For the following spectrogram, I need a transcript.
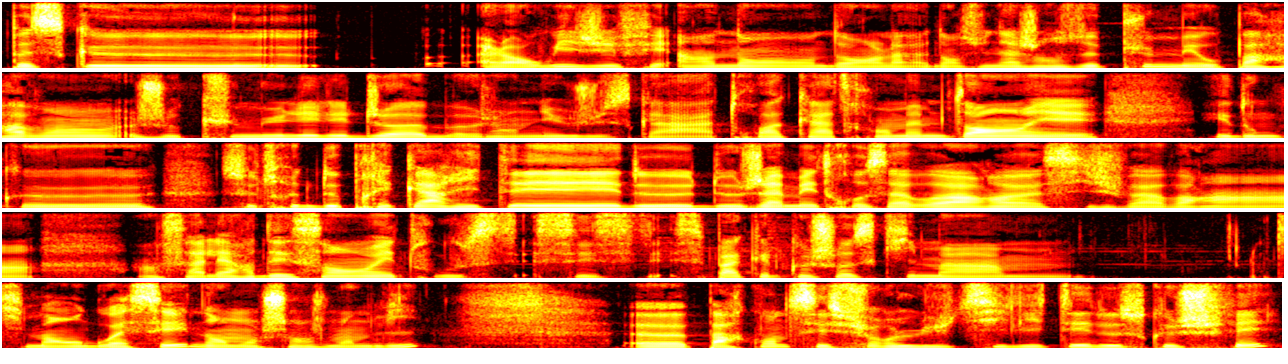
Parce que. Alors oui, j'ai fait un an dans, dans une agence de pub, mais auparavant, je cumulais les jobs. J'en ai eu jusqu'à 3-4 en même temps. Et, et donc, euh, ce truc de précarité, de, jamais trop savoir euh, si je vais avoir un, salaire décent et tout, c'est pas quelque chose qui m'a qui m'a angoissée dans mon changement de vie. Euh, par contre, c'est sur l'utilité de ce que je fais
